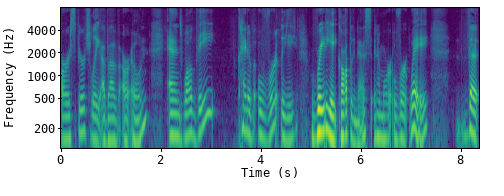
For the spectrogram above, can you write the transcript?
are spiritually above our own and while they kind of overtly radiate godliness in a more overt way the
